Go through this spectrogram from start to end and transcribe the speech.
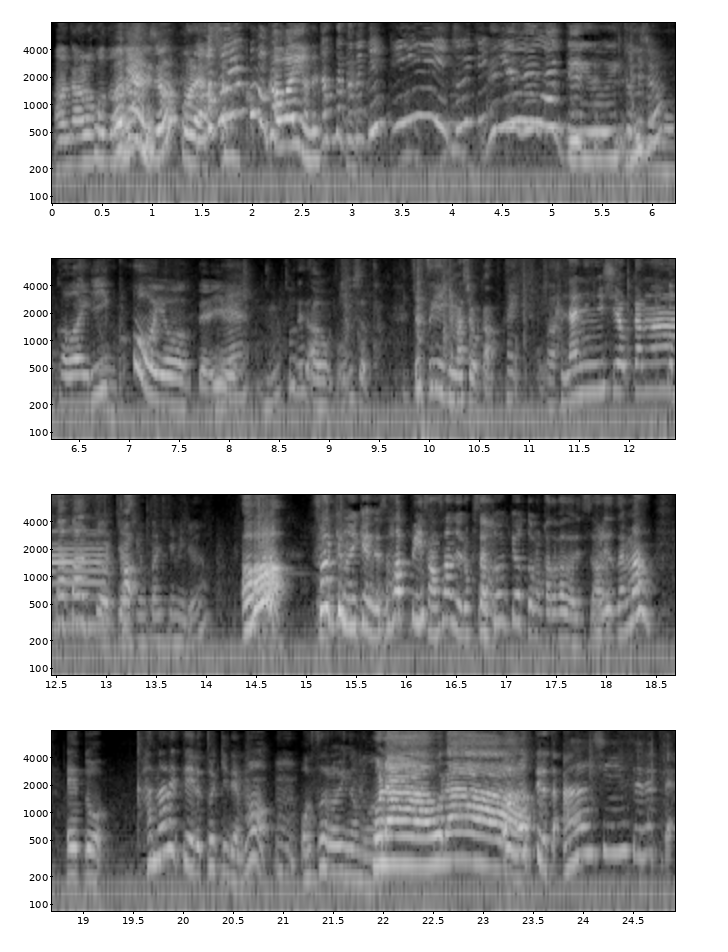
あなるほどわねかるでしょ？これ。なんかそういう子も可愛いよね。どっか連れてって連れてっていいっていう人とかも可愛い行こうよっていう、ね本当ですあ落としちゃったじゃあ次行きましょうかはいパ何にしようかなパパッとじゃああ紹介してみるああさっきの意見ですハッピーさん36歳、うん東京都の方々です、うんありがとうございますえっ、と離れている時でも、うん。お揃いのもの。ほらーほを持ってると安心するって。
